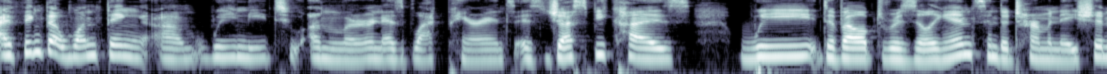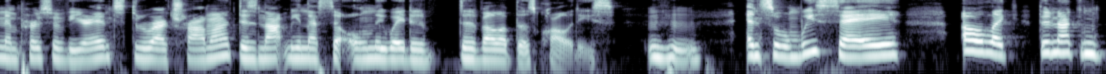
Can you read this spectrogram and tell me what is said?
I think that one thing um, we need to unlearn as Black parents is just because we developed resilience and determination and perseverance through our trauma does not mean that's the only way to develop those qualities. Mm-hmm. And so when we say, oh, like they're not going to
